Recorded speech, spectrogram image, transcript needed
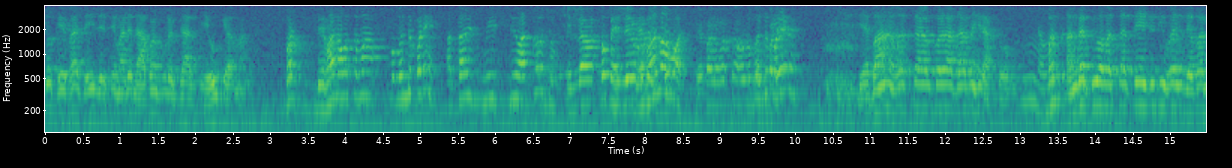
તો ફેરફાર થઈ જશે. મારે દાપણ પૂરક ચાલશે એવું કેવા માંગે પણ બેભાન અવસ્થામાં બંધ પડે? અડતાલીસ મિનિટની વાત કરો છો. છેલ્લા તો પહેલે બેભાન હોય. બેભાન અવસ્થા બંધ પડે ને? બેભાન અવસ્થા ઉપર આધાર નહીં રાખતો. અંદર શું અવસ્થા તે જુદી હોય બેભાન?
